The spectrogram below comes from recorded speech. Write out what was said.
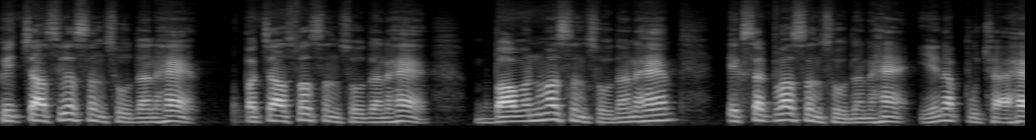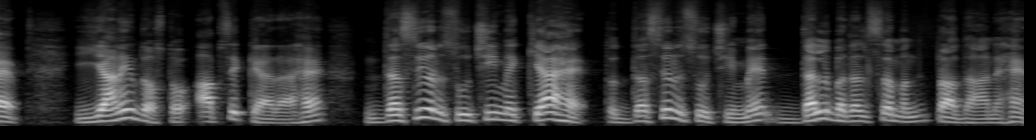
पिचासीवा संशोधन है पचासवा संशोधन है बावनवा संशोधन है इकसठवा संशोधन है, ये ना पूछा है। यानी दोस्तों, आपसे कह रहा है दसवीं अनुसूची में क्या है? तो दसवीं अनुसूची में दल बदल संबंधित प्रावधान है।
